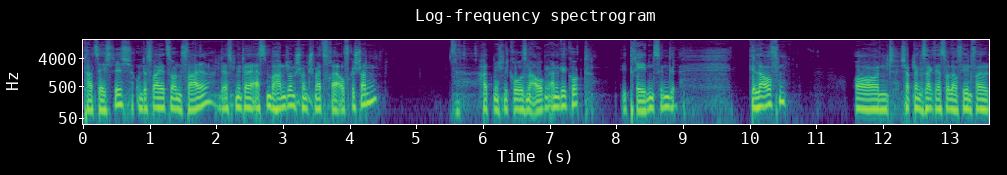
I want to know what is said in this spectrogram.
tatsächlich und das war jetzt so ein Fall, der ist mit der ersten Behandlung schon schmerzfrei aufgestanden, hat mich mit großen Augen angeguckt, die Tränen sind gelaufen und ich habe dann gesagt, er soll auf jeden Fall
